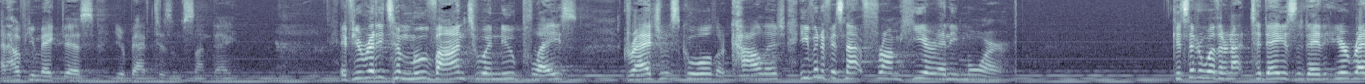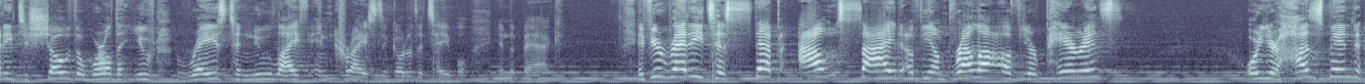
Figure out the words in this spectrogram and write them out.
And I hope you make this your baptism Sunday. If you're ready to move on to a new place, graduate school or college, even if it's not from here anymore, Consider whether or not today is the day that you're ready to show the world that you've raised to new life in Christ and go to the table in the back. If you're ready to step outside of the umbrella of your parents, or your husband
